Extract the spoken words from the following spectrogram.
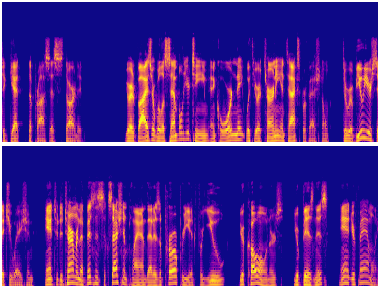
to get the process started. Your advisor will assemble your team and coordinate with your attorney and tax professional to review your situation and to determine a business succession plan that is appropriate for you, your co owners, your business, and your family.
